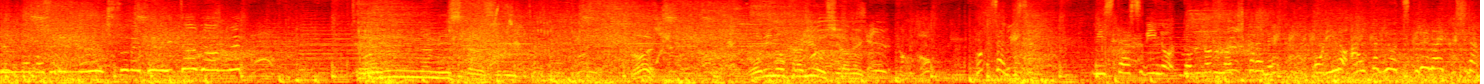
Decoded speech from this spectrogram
全な場所で身を潜めていたがね。てめえがミスタースリーおい檻の鍵を知らねえか。サンタさんミスター3のドルドルの力で檻の合鍵を作れないかしら。こ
